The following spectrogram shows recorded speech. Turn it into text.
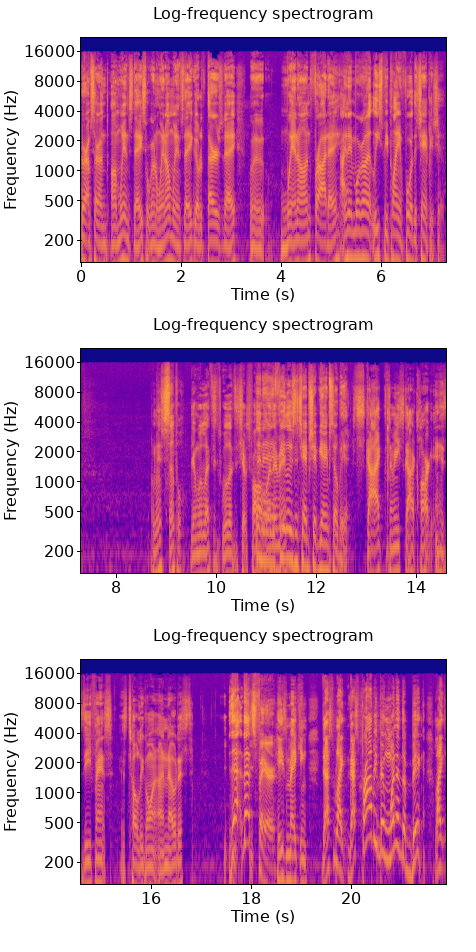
or I'm sorry, on, on Wednesday. So we're going to win on Wednesday, go to Thursday, we're gonna win on Friday, and then we're going to at least be playing for the championship. I mean, it's simple. Then we'll let the we'll let the chips fall. And where if you lose the championship game, so be it. Skyy to me, Skyy Clark and his defense is totally going unnoticed. That that's fair. He's making that's like that's probably been one of the big like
